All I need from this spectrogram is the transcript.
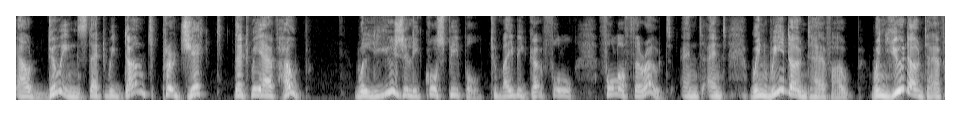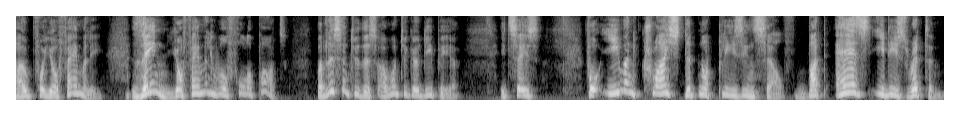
our doings that we don't project that we have hope will usually cause people to maybe go fall fall off the road. And and when we don't have hope when you don't have hope for your family then your family will fall apart. But listen to this. I want to go deeper here. It says for even Christ did not please himself, but as it is written,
